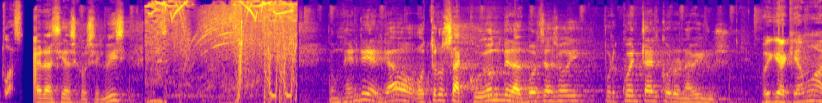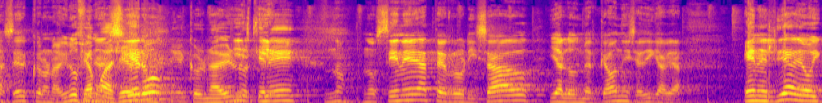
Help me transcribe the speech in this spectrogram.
plus. gracias, José Luis. Don Henry Delgado, otro sacudón de las bolsas hoy por cuenta del coronavirus. Oiga, ¿qué vamos a hacer? Coronavirus ¿Qué vamos a hacer, financiero. no? El coronavirus nos tiene- no, nos tiene aterrorizados y a los mercados ni se diga. Vea. En el día de hoy,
